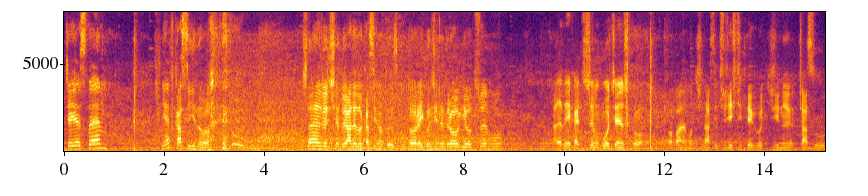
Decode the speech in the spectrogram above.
Gdzie jestem? Nie w kasino. Myślałem, że dzisiaj dojadę do kasino, to jest półtorej godziny drogi od Rzymu. Ale wyjechać z Rzymu było ciężko. Łapałem o 13.32 godziny czasu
